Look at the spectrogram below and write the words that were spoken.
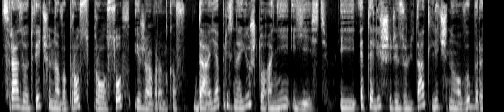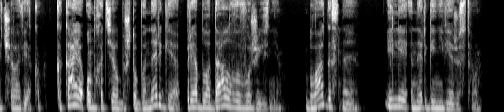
Сразу отвечу на вопрос про сов и жаворонков. Да, я признаю, что они есть. И это лишь результат личного выбора человека. Какая он хотел бы, чтобы энергия преобладала в его жизни? Благостная или энергия невежества?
